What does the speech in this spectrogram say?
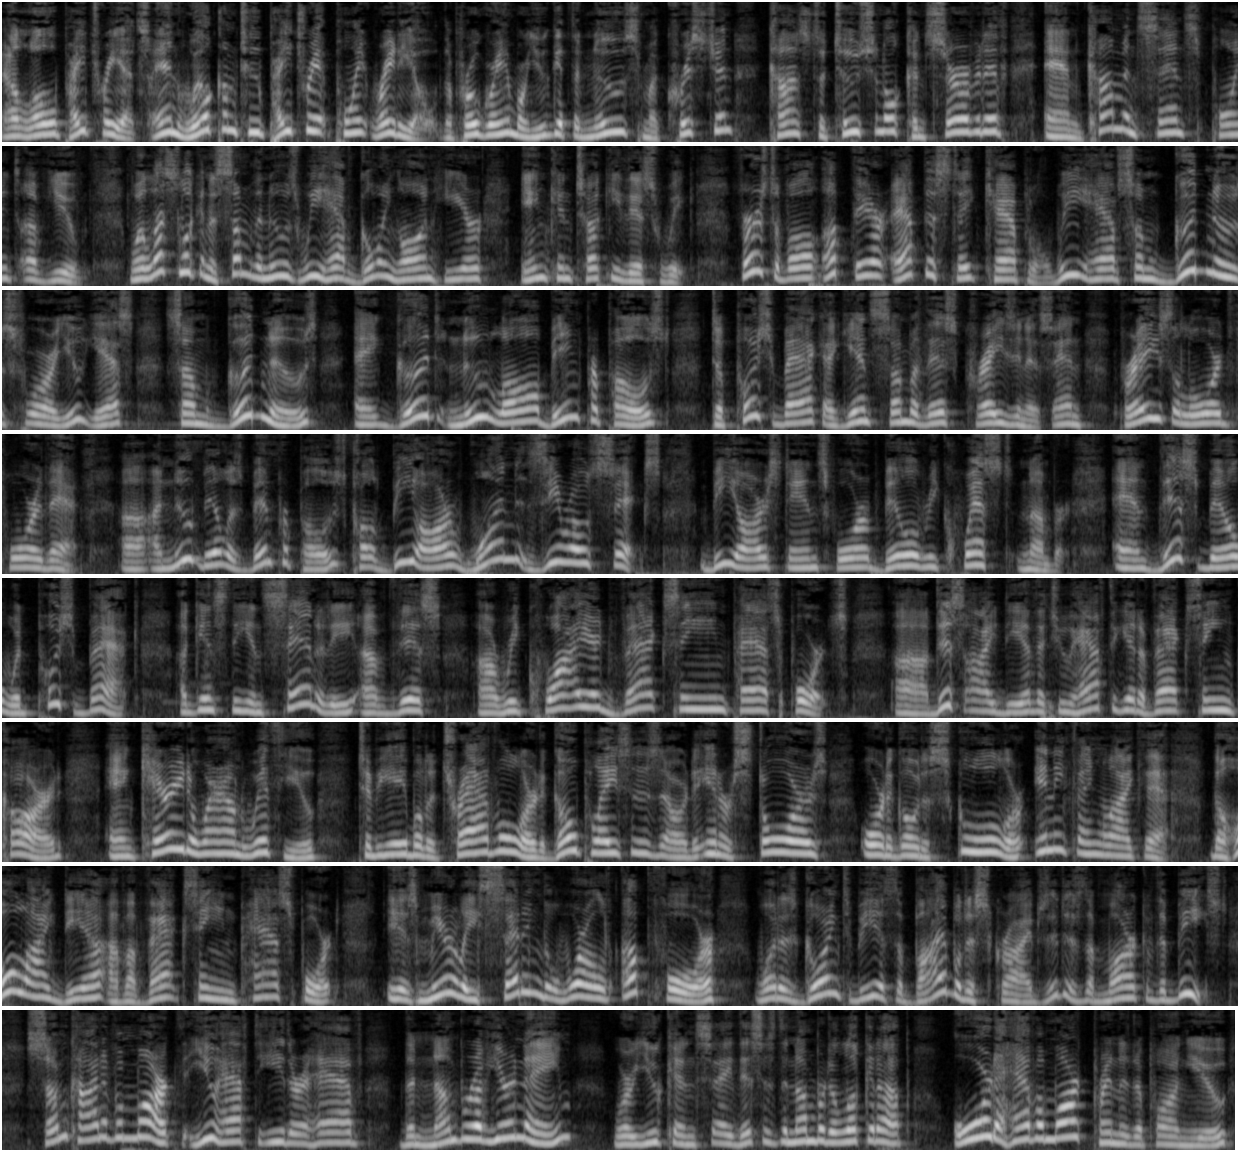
Hello, Patriots, and welcome to Patriot Point Radio, the program where you get the news from a Christian, constitutional, conservative, and common sense point of view. Well, let's look into some of the news we have going on here in Kentucky this week. First of all, up there at the state capitol, we have some good news for you. Yes, some good news. A good new law being proposed to push back against some of this craziness, and praise the Lord for that. Uh, a new bill has been proposed called BR 106. BR stands for Bill Request Number. And this bill would push back against the insanity of this uh, required vaccine passports. Uh, this idea that you have to get a vaccine card and carry it around with you to be able to travel or to go places or to enter stores or to go to school or anything like that. The whole idea of a vaccine passport is merely setting the world up for what is going to be, as the Bible describes it, as the mark of the beast. Some kind of a mark that you have to either have the number of your name, where you can say this is the number to look it up, or to have a mark printed upon you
